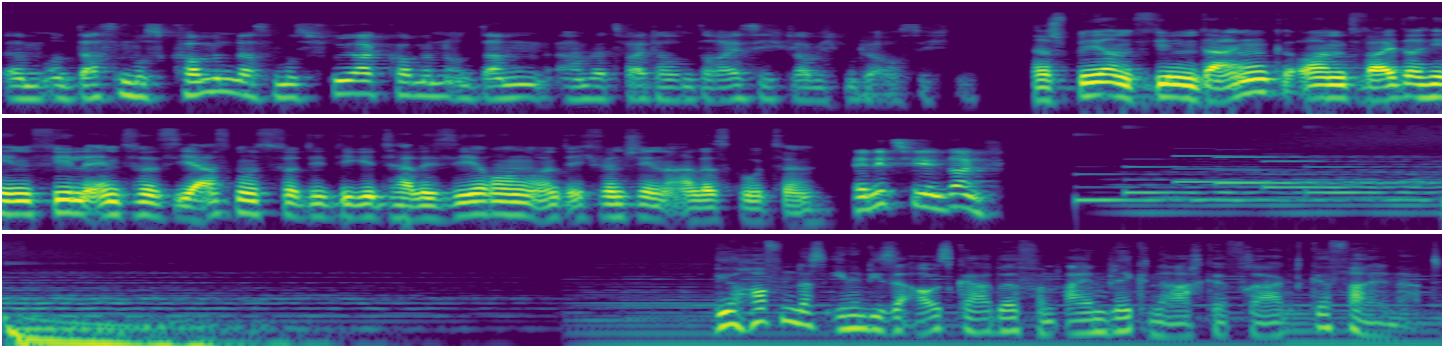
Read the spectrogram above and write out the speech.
Ähm, und das muss kommen, das muss früher kommen und dann haben wir 2030, glaube ich, gute Aussichten. Herr Spieren, vielen Dank und weiterhin viel Enthusiasmus für die Digitalisierung und ich wünsche Ihnen alles Gute. Herr Nitz, vielen Dank. Wir hoffen, dass Ihnen diese Ausgabe von Einblick nachgefragt gefallen hat.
